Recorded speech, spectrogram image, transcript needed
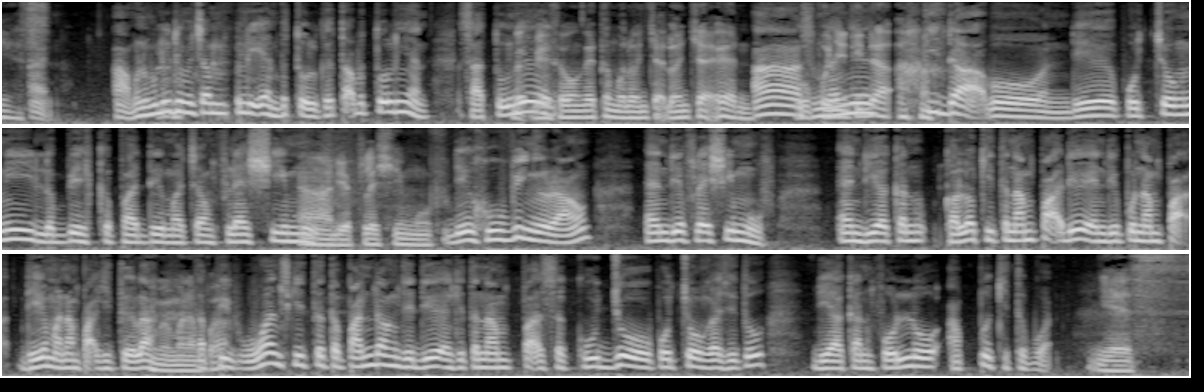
yes. kan. Ah mula-mula dia macam pelik kan betul ke tak betul ni kan. Satunya Biasa orang kata meloncat-loncat kan. Ah Rupanya sebenarnya tidak. tidak pun. Dia pocong ni lebih kepada macam flashy move. Ah, dia flashy move. Dia hovering around and dia flashy move. And dia akan kalau kita nampak dia and dia pun nampak dia memang nampak kita lah. Memang nampak. Tapi once kita terpandang je dia and kita nampak sekujur pocong kat situ, dia akan follow apa kita buat. Yes.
